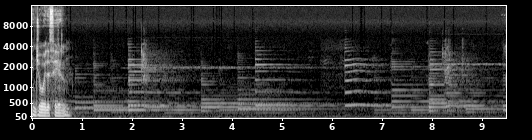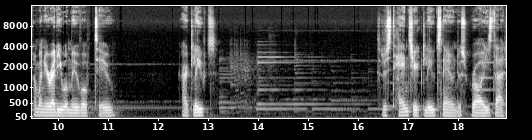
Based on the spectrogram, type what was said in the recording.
Enjoy the feeling. And when you're ready, we'll move up to our glutes. So just tense your glutes now and just rise that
